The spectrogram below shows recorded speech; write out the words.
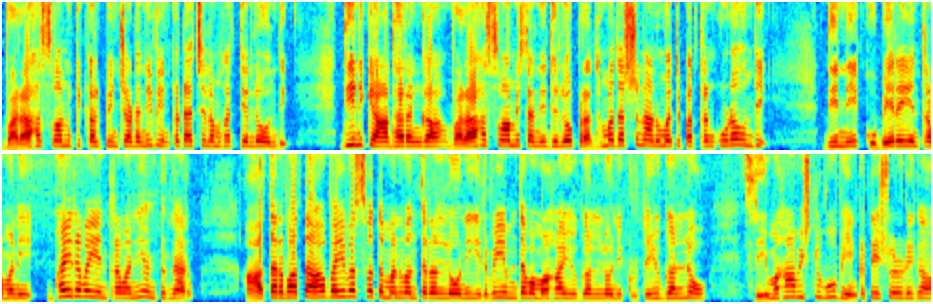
వరాహస్వామికి కల్పించాడని వెంకటాచల మహత్యంలో ఉంది. దీనికి ఆధారంగా వరాహస్వామి సన్నిధిలో ప్రథమ దర్శన అనుమతి పత్రం కూడా ఉంది. దీన్ని కుబేర యంత్రమని భైరవ యంత్రమని అంటున్నారు. ఆ తర్వాత వైవస్వత మన్వంతరంలోని ఇరవై ఎనిమిదవ మహాయుగంలోని కృతయుగంలో శ్రీ మహావిష్ణువు వెంకటేశ్వరుడిగా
